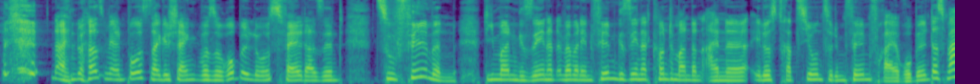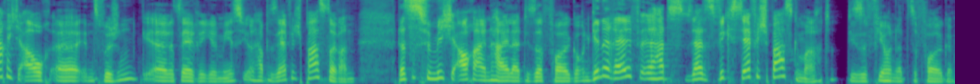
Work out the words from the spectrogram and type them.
Nein, du hast mir ein Poster geschenkt, wo so Rubbellosfelder sind zu Filmen, die man gesehen hat. Und wenn man den Film gesehen hat, konnte man dann eine Illustration zu dem Film freirubbeln. Das mache ich auch äh, inzwischen äh, sehr regelmäßig und habe sehr viel Spaß daran. Das ist für mich auch ein Highlight dieser Folge. Und generell äh, hat, es, wirklich sehr viel Spaß gemacht, diese 400. Folge.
